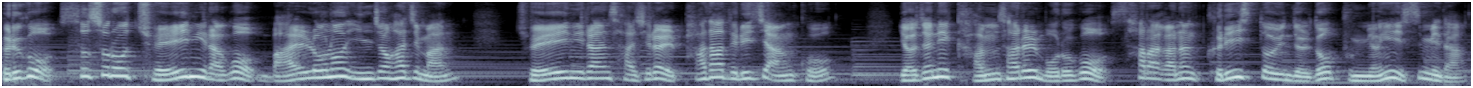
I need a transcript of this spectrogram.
그리고 스스로 죄인이라고 말로는 인정하지만 죄인이란 사실을 받아들이지 않고 여전히 감사를 모르고 살아가는 그리스도인들도 분명히 있습니다.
